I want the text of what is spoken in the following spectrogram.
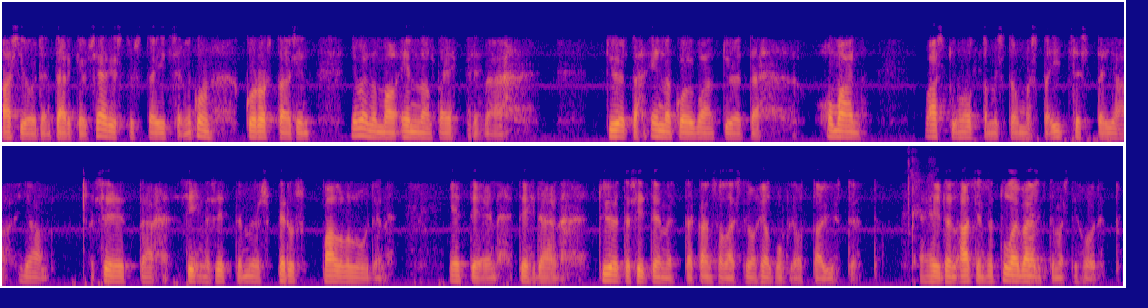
asioiden tärkeysjärjestystä itse. Niin kun korostaisin nimenomaan ennaltaehkäisevää työtä, ennakoivaa työtä, oman vastuun ottamista omasta itsestä ja, ja se, että siinä sitten myös peruspalveluiden eteen tehdään työtä siten, että kansalaisten on helpompi ottaa yhteyttä. Ja heidän asiansa tulee välittömästi hoidettu.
